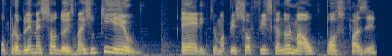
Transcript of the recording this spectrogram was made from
o problema é só dois, mas o que eu, Eric, uma pessoa física normal, posso fazer?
